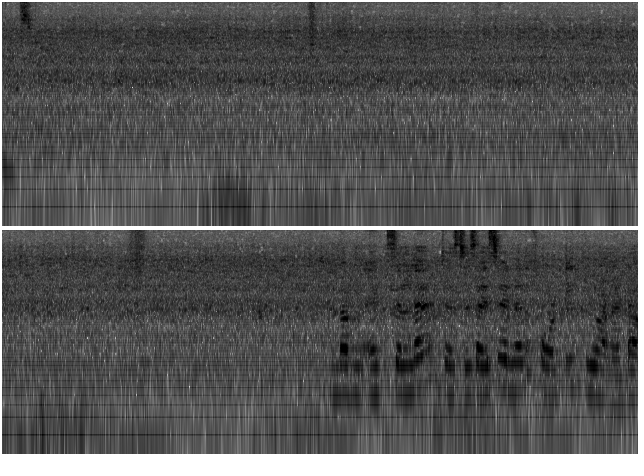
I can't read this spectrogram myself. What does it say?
നെക്സ്റ്റ് ചെസ്റ്റ് സൈസ് വരുന്നത് ഫോർട്ടി ടു ആണ് കേട്ടോ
